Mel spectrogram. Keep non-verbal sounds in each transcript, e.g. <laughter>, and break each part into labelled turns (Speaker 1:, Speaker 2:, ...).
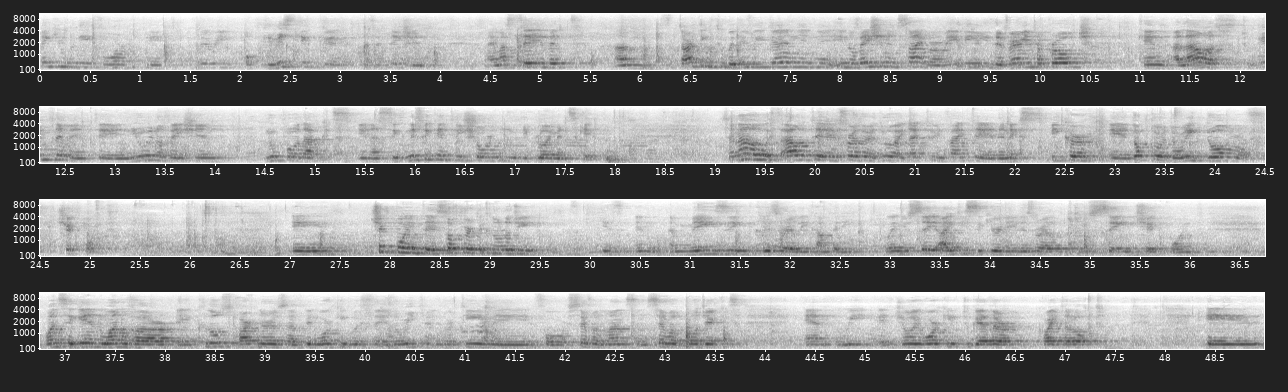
Speaker 1: Thank you, Woody, for a very optimistic uh, presentation. I must say that I'm starting to believe again in uh, innovation in cyber. Maybe <laughs> the variant approach can allow us to implement a new innovation, new products in a significantly shortened deployment scale. So now, without uh, further ado, I'd like to invite uh, the next speaker, uh, Dr. Dorit Dor of Checkpoint. Uh, Checkpoint uh, Software Technology is an amazing Israeli company. When you say IT security in Israel, you say Checkpoint. Once again, one of our uh, close partners, I've been working with uh, and her team uh, for several months on several projects, and we enjoy working together quite a lot. Uh,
